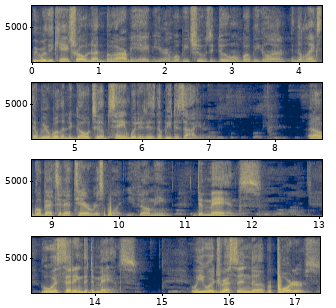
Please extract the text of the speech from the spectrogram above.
we really can't control nothing but our behavior and what we choose to do and what we going in the lengths that we're willing to go to obtain what it is that we desire. And I'll go back to that terrorist point. You feel me? Demands. Who is setting the demands? When you addressing the reporters,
